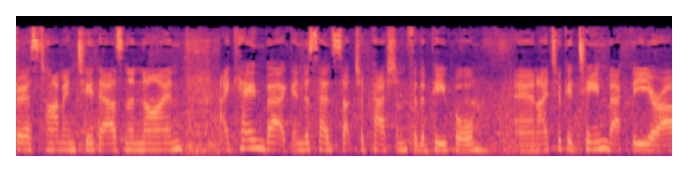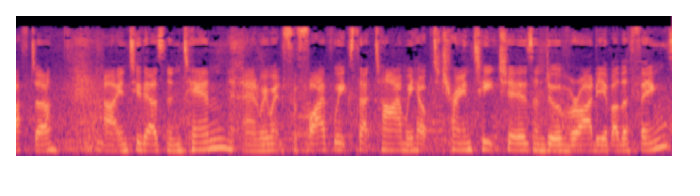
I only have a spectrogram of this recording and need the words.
first time in 2009, I came back and just had such a passion for the people. And I took a team back the year after uh, in 2010, and we went for five weeks that time. We helped train teachers and do a variety of other things.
